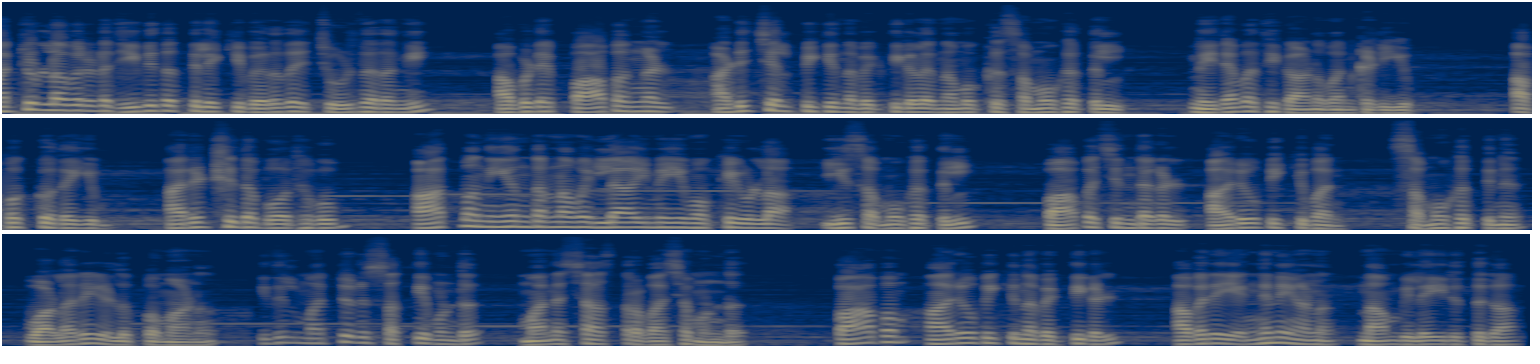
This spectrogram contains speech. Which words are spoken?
മറ്റുള്ളവരുടെ ജീവിതത്തിലേക്ക് വെറുതെ ചുഴ്ന്നിറങ്ങി അവിടെ പാപങ്ങൾ അടിച്ചേൽപ്പിക്കുന്ന വ്യക്തികളെ നമുക്ക് സമൂഹത്തിൽ നിരവധി കാണുവാൻ കഴിയും. അപക്വതയും അരക്ഷിതബോധവും ആത്മനിയന്ത്രണമില്ലായ്മയുമൊക്കെയുള്ള ഈ സമൂഹത്തിൽ പാപചിന്തകൾ ആരോപിക്കുവാൻ സമൂഹത്തിന് വളരെ എളുപ്പമാണ്. ഇതിൽ മറ്റൊരു സത്യമുണ്ട് മനഃശാസ്ത്ര വശമുണ്ട് പാപം ആരോപിക്കുന്ന വ്യക്തികൾ അവരെ എങ്ങനെയാണ് നാം വിലയിരുത്തുക?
